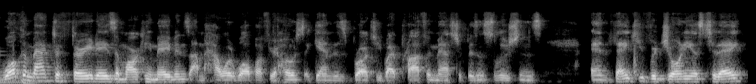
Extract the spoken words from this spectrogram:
Welcome back to 30 Days of Marketing Mavens. I'm Howard Walpoff, your host. Again, this is brought to you by Profit Master Business Solutions. And thank you for joining us today.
